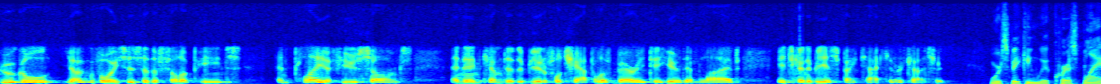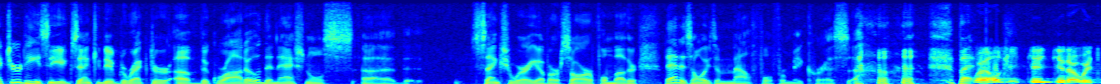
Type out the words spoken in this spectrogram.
Google Young Voices of the Philippines and play a few songs, and then come to the beautiful Chapel of Mary to hear them live. It's going to be a spectacular concert. We're speaking with Chris Blanchard. He's the executive director of the Grotto, the National uh, the Sanctuary of Our Sorrowful Mother. That is always a mouthful for me, Chris. but Well, you know, it's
